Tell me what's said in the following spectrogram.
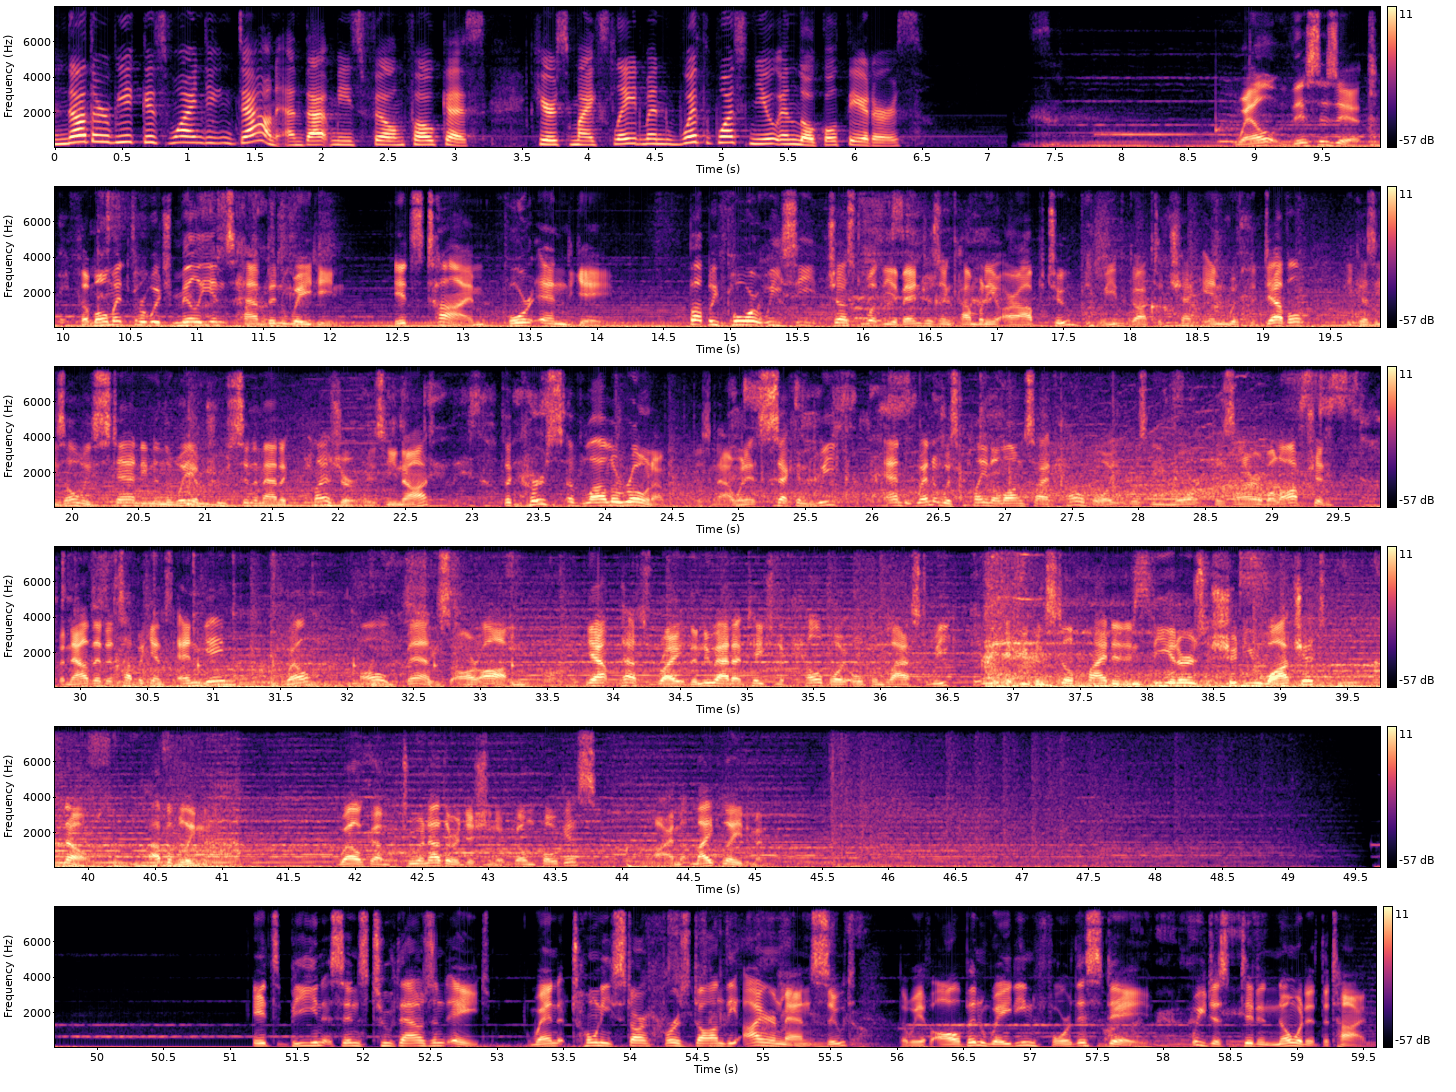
Another week is winding down, and that means Film Focus. Here's Mike Slademan with what's new in local theaters. Well, this is it. The moment for which millions have been waiting. It's time for Endgame. But before we see just what the Avengers and company are up to, we've got to check in with the devil because he's always standing in the way of true cinematic pleasure, is he not? The Curse of La Llorona is now in its second week, and when it was playing alongside Hellboy, it was the more desirable option. But now that it's up against Endgame, well, all bets are off. Yeah, that's right, the new adaptation of Hellboy opened last week. If you can still find it in theaters, should you watch it? No, probably not. Welcome to another edition of Film Focus. I'm Mike Lademan. It's been since 2008, when Tony Stark first donned the Iron Man suit, that we have all been waiting for this day. We just didn't know it at the time.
